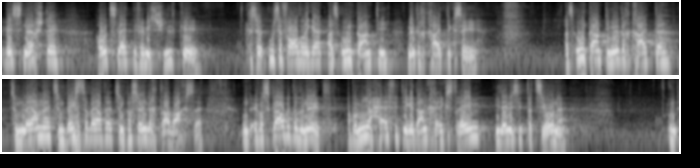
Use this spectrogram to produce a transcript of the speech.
wie das nächste Holzlättchen für mein Schild gegeben. Ich soll Herausforderungen als ungeahnte Möglichkeiten sehen. Als ungeahnte Möglichkeiten, zum Lernen, zum Besserwerden, zum persönlich daran wachsen. Und ob ihr es glaubt oder nicht, aber mir helfen die Gedanken extrem in diesen Situationen. Und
